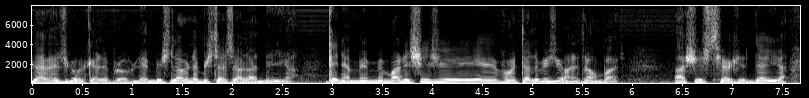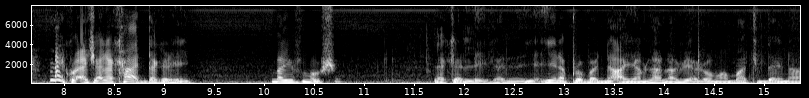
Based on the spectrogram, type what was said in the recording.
Le, żgur kelli problemi, biex l-hawnhekk biex tasal għan-nija. Kien hemm min min ma riedx jiġi fuq it-televiżjoni ta' mbagħad. Għax jistħex id-dejja, ma jkun qed jarak ħadd dak il-ħin. Ma jifhmux. Le kelli, kelli. Jiena provajt nqajjem l-għana veru, imma mbagħad bdejna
